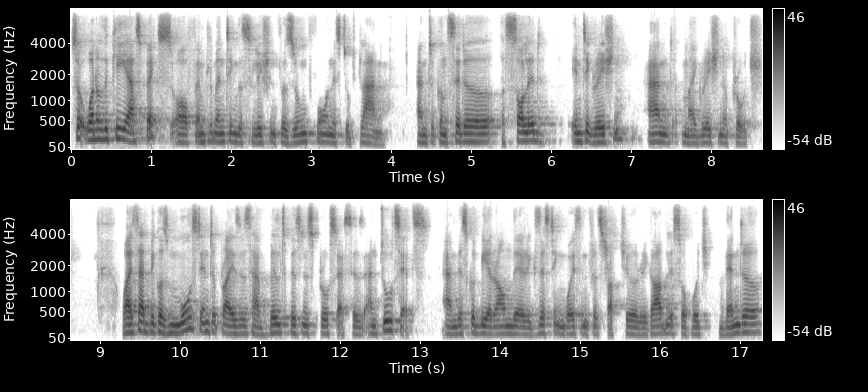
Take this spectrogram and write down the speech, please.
So one of the key aspects of implementing the solution for Zoom phone is to plan and to consider a solid integration and migration approach. Why is that? Because most enterprises have built business processes and tool sets, and this could be around their existing voice infrastructure, regardless of which vendor,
